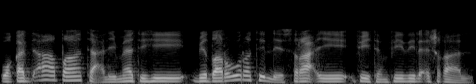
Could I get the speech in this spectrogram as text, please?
وقد أعطى تعليماته بضرورة الإسراع في تنفيذ الأشغال.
